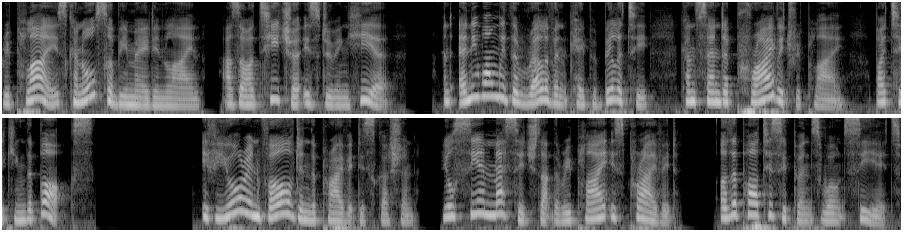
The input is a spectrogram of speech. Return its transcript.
Replies can also be made in line, as our teacher is doing here, and anyone with the relevant capability can send a private reply by ticking the box. If you're involved in the private discussion, you'll see a message that the reply is private. Other participants won't see it.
